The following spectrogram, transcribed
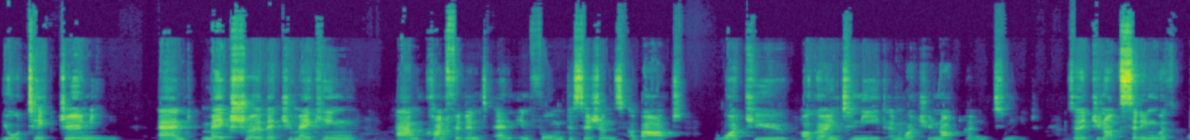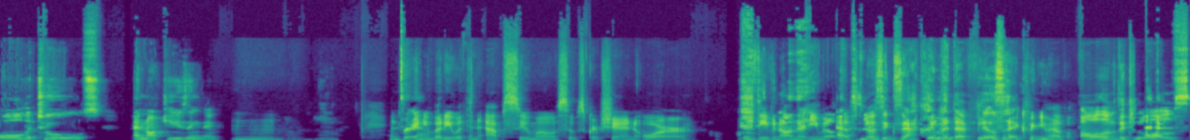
your tech journey, and make sure that you're making um, confident and informed decisions about what you are going to need and what you're not going to need so that you're not sitting with all the tools and not using them. Mm-hmm. And for yeah. anybody with an AppSumo subscription or is even on their email list knows exactly what that feels like when you have all of the tools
